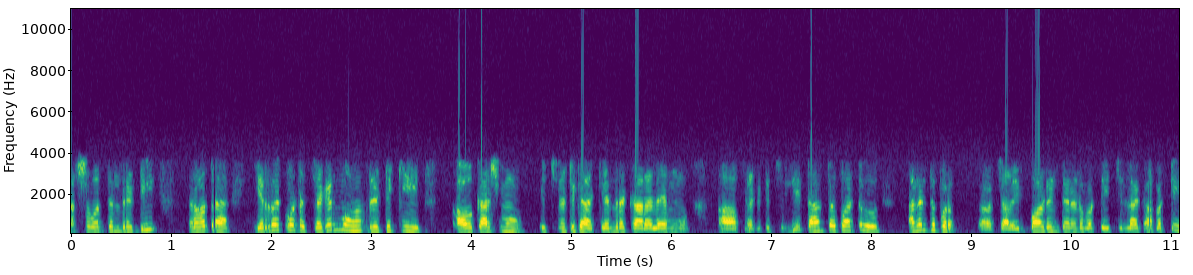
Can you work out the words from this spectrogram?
హర్షవర్ధన్ రెడ్డి తర్వాత ఎర్రకోట జగన్మోహన్ రెడ్డికి అవకాశం ఇచ్చినట్టుగా కేంద్ర కార్యాలయం ప్రకటించింది. దాంతో పాటు అనంతపురం చాలా ఇంపార్టెంట్ అయినటువంటి జిల్లా కాబట్టి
